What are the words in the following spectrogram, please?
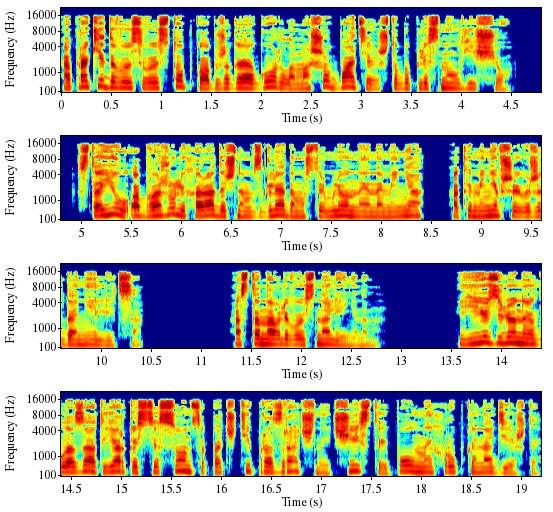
Опрокидываю свою стопку, обжигая горло, машу бате, чтобы плеснул еще. Встаю, обвожу лихорадочным взглядом устремленные на меня, окаменевшие в ожидании лица. Останавливаюсь на Ленином. Ее зеленые глаза от яркости солнца почти прозрачные, чистые, полные хрупкой надежды.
